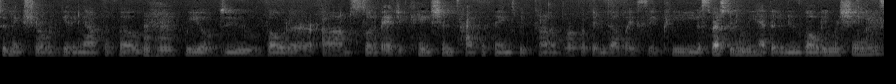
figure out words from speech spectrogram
to make sure we're getting out the vote. Mhm. We'll do voter um, sort of education type of things. We've kind of worked with NAACP, especially when we had the new voting machines.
